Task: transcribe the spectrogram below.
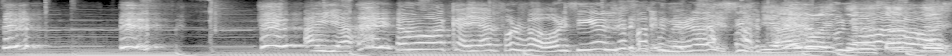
Ay, ya, ya me voy a callar, por favor, síganle para no ir a decir. Y algo interesante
